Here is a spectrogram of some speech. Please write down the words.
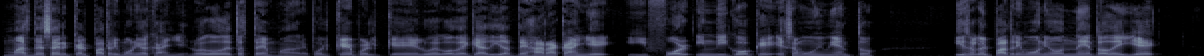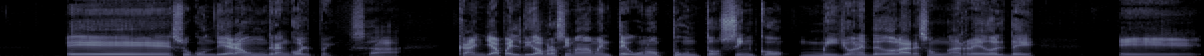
más de cerca el patrimonio de Kanye, luego de todo este desmadre. ¿Por qué? Porque luego de que Adidas dejara a Kanye y Ford indicó que ese movimiento hizo que el patrimonio neto de Ye eh, sucundiera un gran golpe. O sea, Kanye ha perdido aproximadamente 1.5 millones de dólares. Son alrededor de eh,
